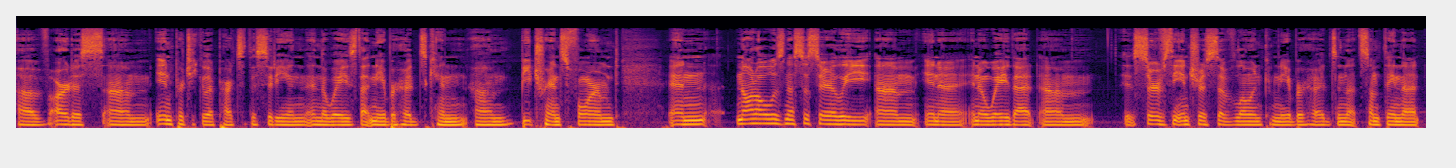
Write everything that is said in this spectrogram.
of artists um, in particular parts of the city and, and the ways that neighborhoods can um, be transformed and not always necessarily in a in a way that it serves the interests of low income neighborhoods, and that's something that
